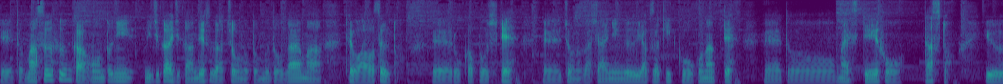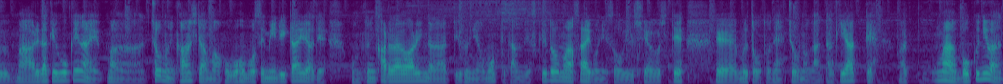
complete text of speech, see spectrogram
えーとまあ、数分間、本当に短い時間ですが、長野と武藤が、まあ、手を合わせると、えー、ロックアップをして、えー、長野がシャイニングヤクザキックを行って、えーとまあ、STF を出すという、まあ、あれだけ動けない、まあ、長野に関しては、まあ、ほぼほぼセミリタイヤで、本当に体が悪いんだなっていうふうには思ってたんですけど、まあ、最後にそういう試合をして、えー、武藤とね、長野が抱き合って、まあ、まあ、僕には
